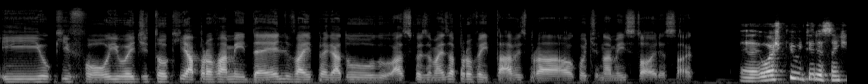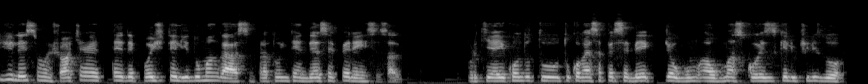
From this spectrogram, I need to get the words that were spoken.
E o que for, e o editor que aprovar minha ideia, ele vai pegar do, as coisas mais aproveitáveis para continuar minha história, saca? É, eu acho que o interessante de ler esse one shot é ter, depois de ter lido o mangá, assim, pra tu entender as referências, sabe? Porque aí quando tu, tu começa a perceber de algum, algumas coisas que ele utilizou.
